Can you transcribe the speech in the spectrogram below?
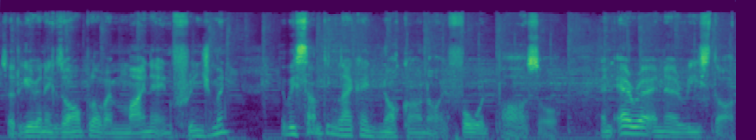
So to give an example of a minor infringement, it would be something like a knock on or a forward pass or an error in a restart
